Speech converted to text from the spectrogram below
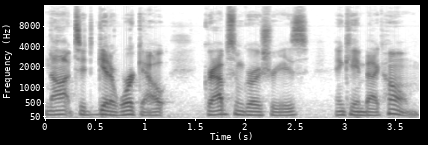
not to get a workout. Grab some groceries and came back home.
